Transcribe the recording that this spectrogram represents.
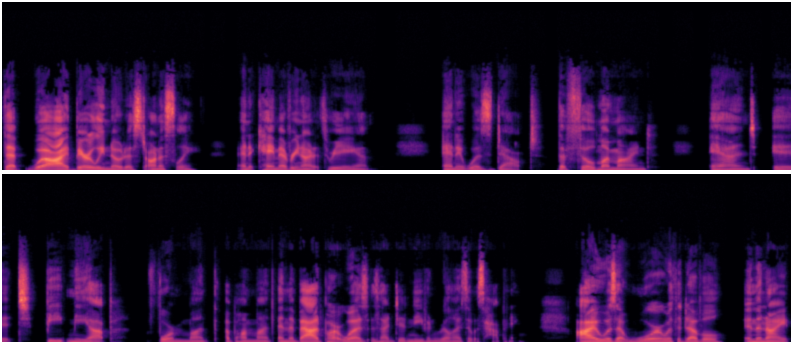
that, well, I barely noticed, honestly. And it came every night at 3 a.m. And it was doubt that filled my mind and it beat me up for month upon month. And the bad part was is I didn't even realize it was happening. I was at war with the devil in the night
